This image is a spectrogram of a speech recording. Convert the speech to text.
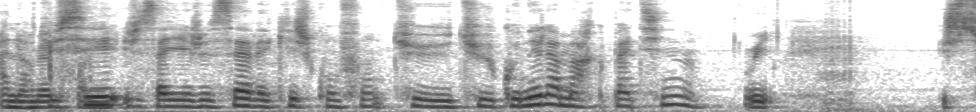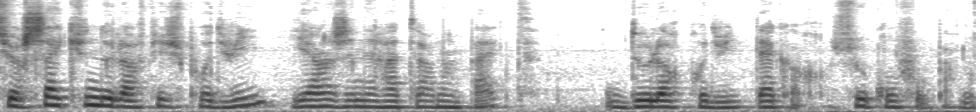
Alors tu sais, ça y est, je sais avec qui je confonds. Tu, tu connais la marque Patine? Oui. Sur chacune de leurs fiches produits, il y a un générateur d'impact de leurs produits. D'accord, je confonds, pardon.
